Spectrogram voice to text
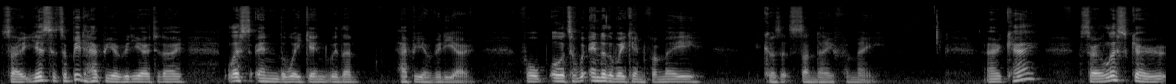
So yes it's a bit happier video today. Let's end the weekend with a happier video for well, it's the end of the weekend for me because it's Sunday for me. Okay, so let's go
